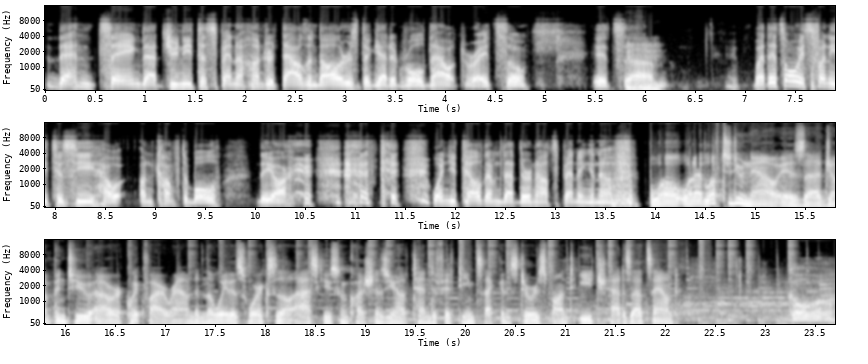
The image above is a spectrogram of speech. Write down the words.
than saying that you need to spend a hundred thousand dollars to get it rolled out right so it's mm-hmm. um, but it's always funny to see how uncomfortable they are when you tell them that they're not spending enough. Well, what I'd love to do now is uh, jump into our quickfire round. And the way this works is I'll ask you some questions. You have 10 to 15 seconds to respond to each. How does that sound? Go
